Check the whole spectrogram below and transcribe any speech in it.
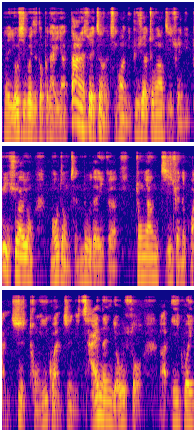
那游戏规则都不太一样，当然，所以这种情况你必须要中央集权，你必须要用某种程度的一个中央集权的管制、统一管制，你才能有所呃依归。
